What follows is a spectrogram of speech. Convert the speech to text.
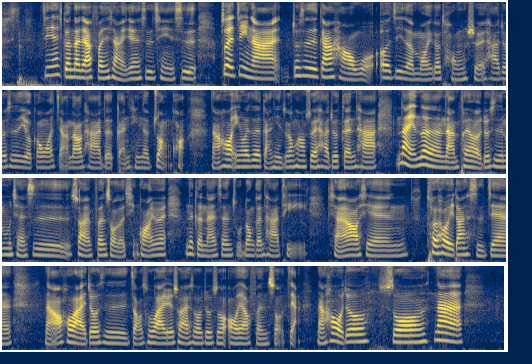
今天跟大家分享一件事情是，最近啊，就是刚好我二季的某一个同学，他就是有跟我讲到他的感情的状况，然后因为这个感情状况，所以他就跟他那一任的男朋友，就是目前是算分手的情况，因为那个男生主动跟他提想要先退后一段时间，然后后来就是找出来约出来的时候就说哦要分手这样，然后我就说那。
